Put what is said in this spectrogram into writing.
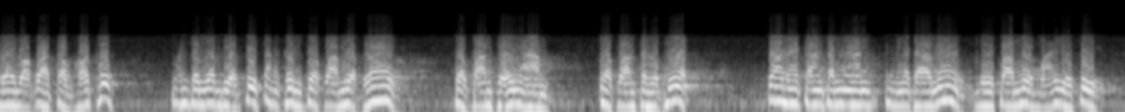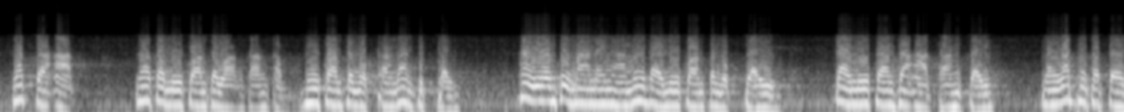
เลยบอกว่าต้องขอทุกมันเป็นระเบียบที่ตั้งขึ้นเพื่อความเรียบร้อย เพื่อความสวยงาม เพื่อความสงบเรียบว่าในการทำงานในคราวนี้มีความมุ่งหมายอยู่ที่วัดสะอาด แล้วก็มีความสว่างทางธรรมมีความสงบทางด้านจิตใจถ้โยมที่มาในงานนี้ได้มีความสงบใจได้มีความสะอาดทางใจ ในวัดก็แต่ง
